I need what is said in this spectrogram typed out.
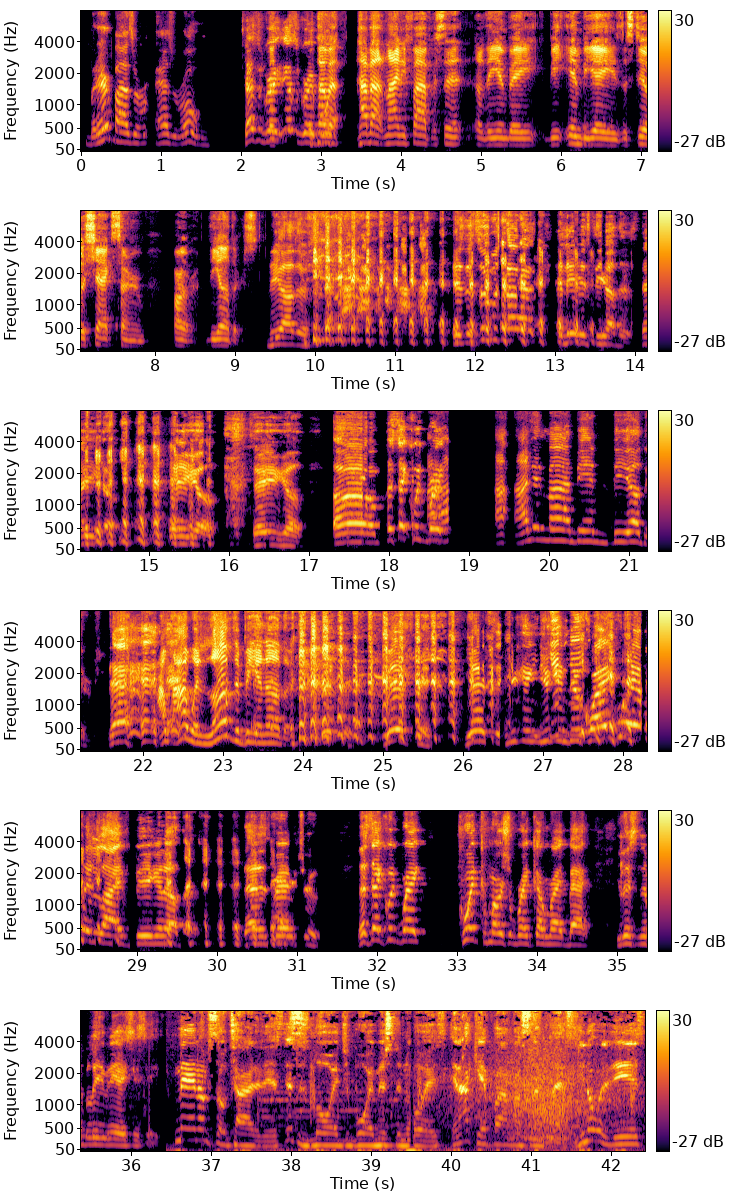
But everybody's a, has a role. That's a great. That's a great How point. about how about ninety five percent of the NBA the NBA is still Shaq's term are the others. The others. it's the superstars, and then it's the others. There you go. There you go. There you go. Um, let's take a quick break. I, I, I didn't mind being the others. I, I would love to be another. listen, listen. You can you can do quite well in life being another. That is very true. Let's take a quick break. Quick commercial break. Come right back. You listen to Believe in the ACC. Man, I'm so tired of this. This is Lloyd, your boy, Mr. Noise, and I can't find my sunglasses. You know what it is?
